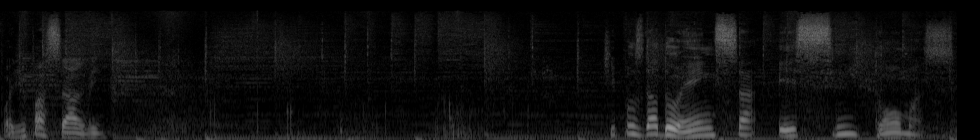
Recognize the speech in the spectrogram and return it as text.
Pode passar, vem. Tipos da doença e sintomas.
